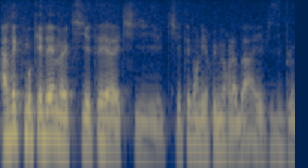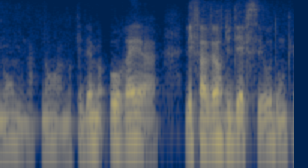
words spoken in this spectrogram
avec Mokedem euh, qui était, euh, qui, qui, était dans les rumeurs là-bas. Et visiblement, maintenant, Mokedem aurait les faveurs du DFCO. Donc,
